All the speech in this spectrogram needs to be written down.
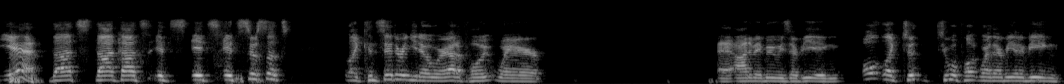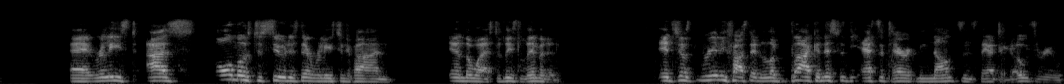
yeah, that's that. That's it's it's it's just that's like considering you know we're at a point where uh, anime movies are being oh like to to a point where they're being being uh, released as almost as soon as they're released in Japan in the West, at least limited. It's just really fascinating to look back, and this was the esoteric nonsense they had to go through.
